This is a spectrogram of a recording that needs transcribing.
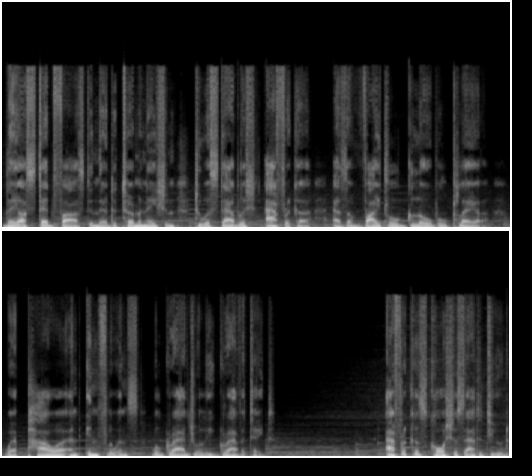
they are steadfast in their determination to establish Africa as a vital global player where power and influence will gradually gravitate. Africa's cautious attitude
